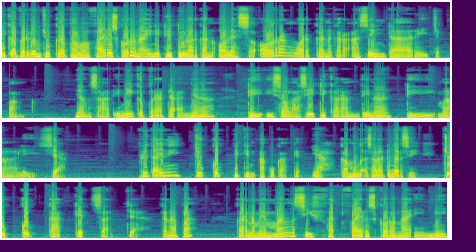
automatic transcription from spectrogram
Dikabarkan juga bahwa virus corona ini ditularkan oleh seorang warga negara asing dari Jepang yang saat ini keberadaannya diisolasi di karantina di Malaysia. Berita ini cukup bikin aku kaget. Ya, kamu nggak salah dengar sih. Cukup kaget saja. Kenapa? Karena memang sifat virus corona ini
